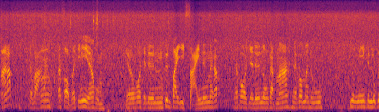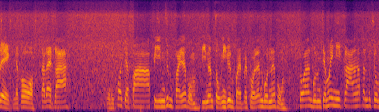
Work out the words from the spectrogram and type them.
มาครับจะวางกระสอบไว้ที่นี่นะครับผมเดี๋ยวเราก็จะเดินขึ้นไปอีกสายหนึ่งนะครับ แล้วก็จะเดินลงกลับมา แล้วก็มาดูลูกนี้เป็นลูกเล็กแล้วก็ถ้าได้ปลา ผมก็จะปลาปีนขึ้นไปนะผมปีนน้ำตกนี้ขึ้นไปไปปล่อยด้านบนนะผมเพราะว่าด้านบนจะไม่มีปลานะครับท่านผู้ชม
